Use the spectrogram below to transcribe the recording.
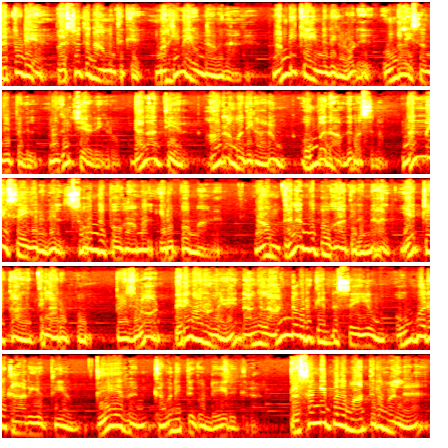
கர்த்துடைய பரிசுத்த நாமத்துக்கு மகிமை உண்டாவதாக. நம்பிக்கை நிதிகளோடு உங்களை சந்திப்பதில் மகிழ்ச்சி அடைகிறோம். கலாத்தியர் ஆறாம் அதிகாரம் ஒன்பதாவது வசனம். நன்மை செய்கிறதில் சோர்ந்து போகாமல் இருப்போமாக. நாம் தளர்ந்து போகாதிருந்தால் ஏற்ற காலத்தில் அறுப்போம். பெரியவர்களே நாங்கள் ஆண்டவருக்கு என்று செய்யும் ஒவ்வொரு காரியத்தையும் தேவன் கவனித்துக் கொண்டே இருக்கிறார். பிரசங்கிப்பது மாத்திரமல்ல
